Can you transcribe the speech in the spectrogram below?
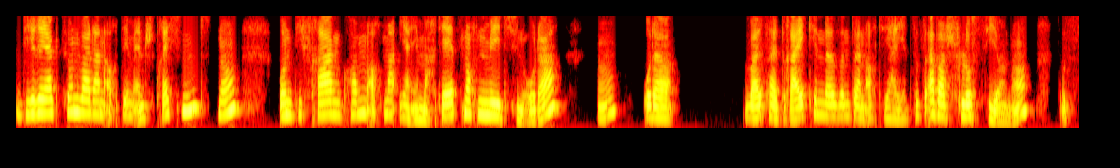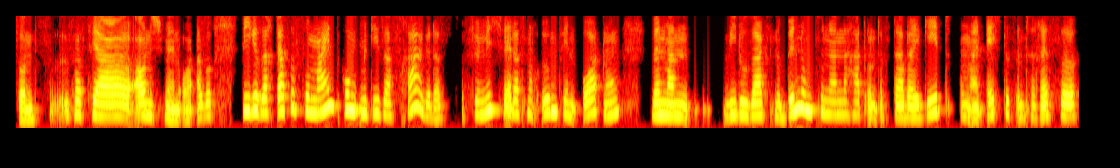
die Reaktion war dann auch dementsprechend, ne? Und die Fragen kommen auch mal, ja, ihr macht ja jetzt noch ein Mädchen, oder? Ne? Oder weil es halt drei Kinder sind, dann auch die, ja, jetzt ist aber Schluss hier, ne? Ist, sonst ist das ja auch nicht mehr in Ordnung. Also, wie gesagt, das ist so mein Punkt mit dieser Frage, dass für mich wäre das noch irgendwie in Ordnung, wenn man, wie du sagst, eine Bindung zueinander hat und es dabei geht um ein echtes Interesse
